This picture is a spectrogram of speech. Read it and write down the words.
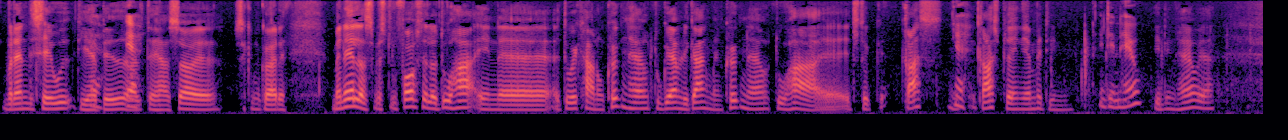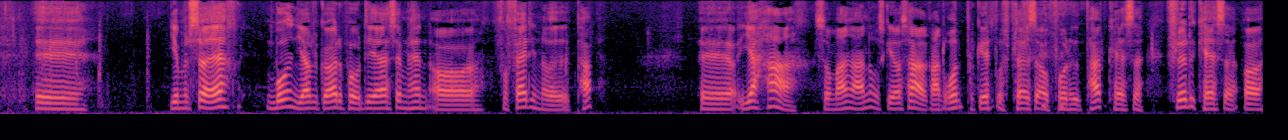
hvordan det ser ud, de her ja. bede og ja. alt det her, så, øh, så kan man gøre det. Men ellers, hvis du forestiller, at du har en, øh, at du ikke har nogen køkkenhave, du gerne vil i gang med en køkkenhave, du har øh, et stykke græs, ja. en græsplæne hjemme i din, I din have. I din have, ja. Øh, jamen så er måden, jeg vil gøre det på, det er simpelthen at få fat i noget pap. Øh, jeg har, som mange andre måske også har, rendt rundt på genbrugspladser og fundet papkasser, flyttekasser og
